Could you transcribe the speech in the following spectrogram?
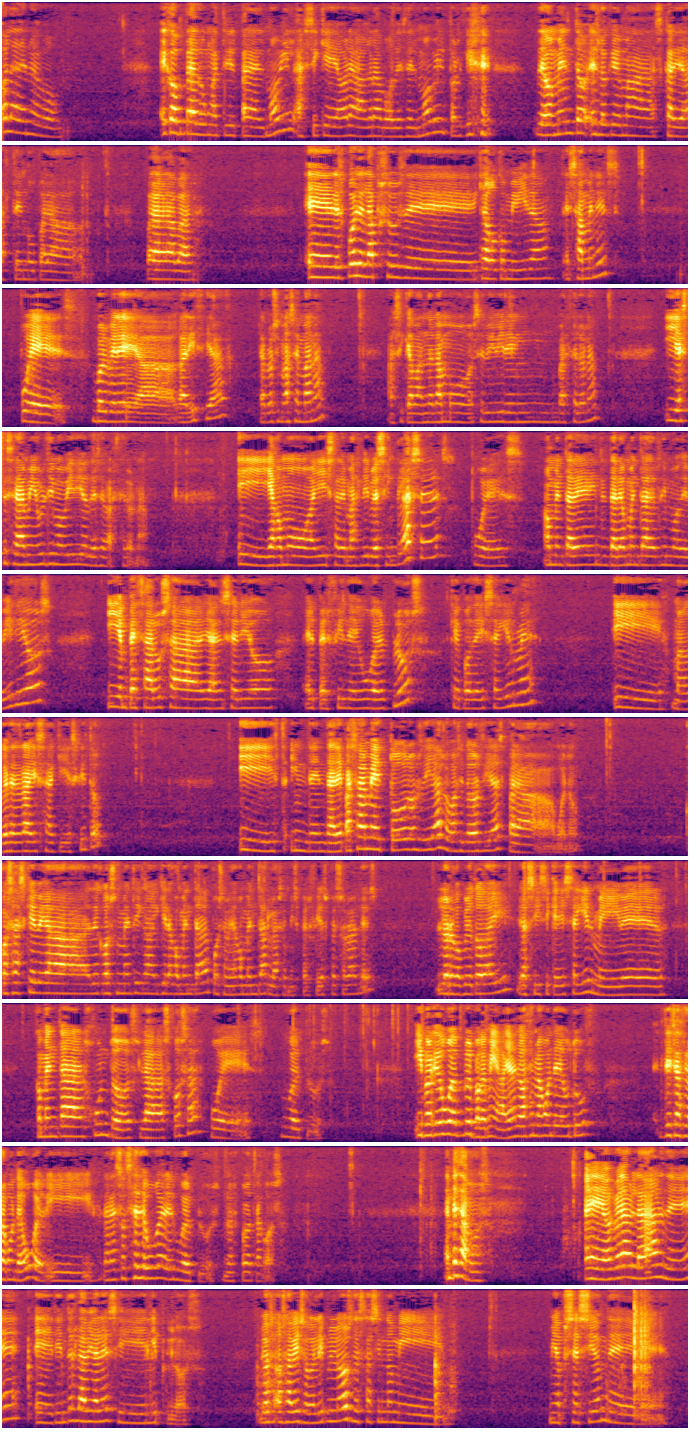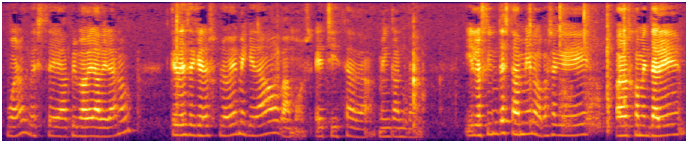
Hola de nuevo. He comprado un atril para el móvil, así que ahora grabo desde el móvil porque de momento es lo que más calidad tengo para, para grabar. Eh, después del lapsus de que hago con mi vida, exámenes, pues volveré a Galicia la próxima semana, así que abandonamos el vivir en Barcelona y este será mi último vídeo desde Barcelona. Y ya como allí estaré más libre sin clases, pues aumentaré, intentaré aumentar el ritmo de vídeos y empezar a usar ya en serio el perfil de Google Plus, que podéis seguirme y bueno, que tendráis aquí escrito. Y intentaré pasarme todos los días o casi todos los días para, bueno, cosas que vea de cosmética y quiera comentar, pues se me voy a comentarlas en mis perfiles personales lo recopilo todo ahí y así si queréis seguirme y ver comentar juntos las cosas, pues Google Plus. ¿Y por qué Google Plus? Porque mira, ya que voy a hacer una cuenta de YouTube, tienes que hacer una cuenta de Google y la red social de Google es Google Plus, no es por otra cosa. Empezamos. Eh, os voy a hablar de eh, tintes labiales y lip gloss. os aviso que el lip gloss está siendo mi mi obsesión de, bueno, de este primavera-verano, que desde que los probé me he quedado, vamos, hechizada, me encantan. Y los tintes también, lo que pasa que ahora os comentaré,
